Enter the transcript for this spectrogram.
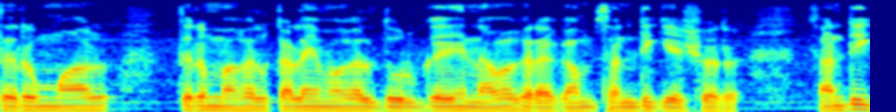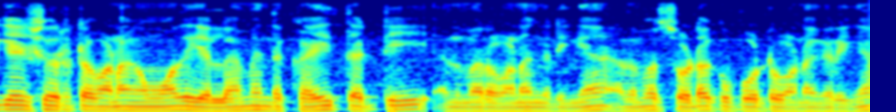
திருமால் திருமகள் கலைமகள் துர்கை நவகிரகம் சண்டிகேஸ்வரர் சண்டிகேஸ்வர்கிட்ட வணங்கும் போது எல்லாமே இந்த கை தட்டி அந்த மாதிரி வணங்குறீங்க. அந்த மாதிரி சொடக்கு போட்டு வணங்குறீங்க.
